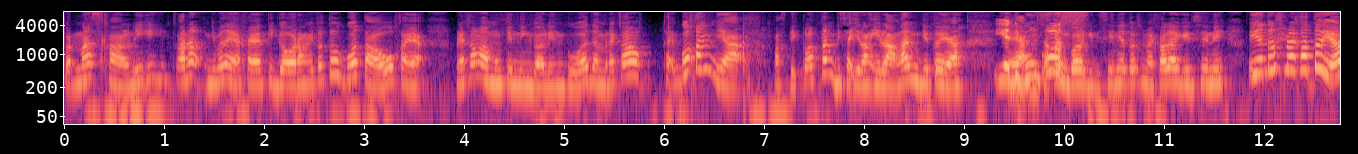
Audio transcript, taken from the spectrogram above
pernah sekali karena gimana ya kayak tiga orang itu tuh gue tahu kayak mereka nggak mungkin ninggalin gue dan mereka kayak gue kan ya pas di klub kan bisa hilang-hilangan gitu ya. Iya, Kayak dibungkus. misalkan gue lagi di sini terus mereka lagi di sini. Iya terus mereka tuh ya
